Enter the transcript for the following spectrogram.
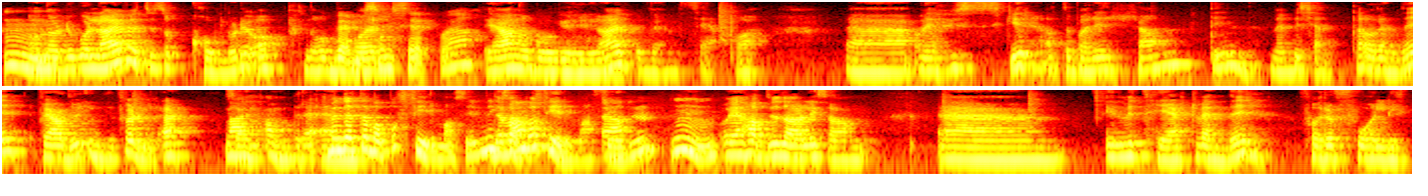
Mm. Og når du går live, vet du, så kommer du opp. Nå Hvem som ser på, ja. ja, nå går Guri live, og hvem ser på? Uh, og jeg husker at det bare rant inn med bekjente og venner. For jeg hadde jo ingen følgere som andre enn Men dette var på firmasiden, Det ikke var på firmasiden. Mm. Og jeg hadde jo da liksom uh, invitert venner for å få litt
